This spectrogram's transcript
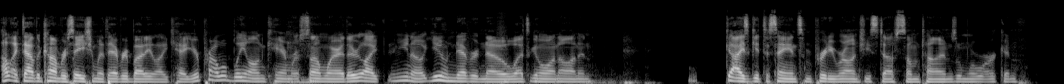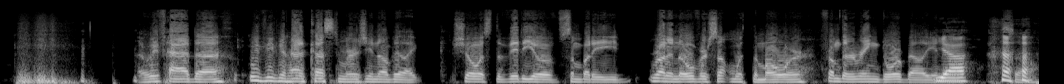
I like to have the conversation with everybody like, "Hey, you're probably on camera somewhere." They're like, you know, you never know what's going on and guys get to saying some pretty raunchy stuff sometimes when we're working. We've had uh, we've even had customers, you know, be like, show us the video of somebody running over something with the mower from their ring doorbell. You know? so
